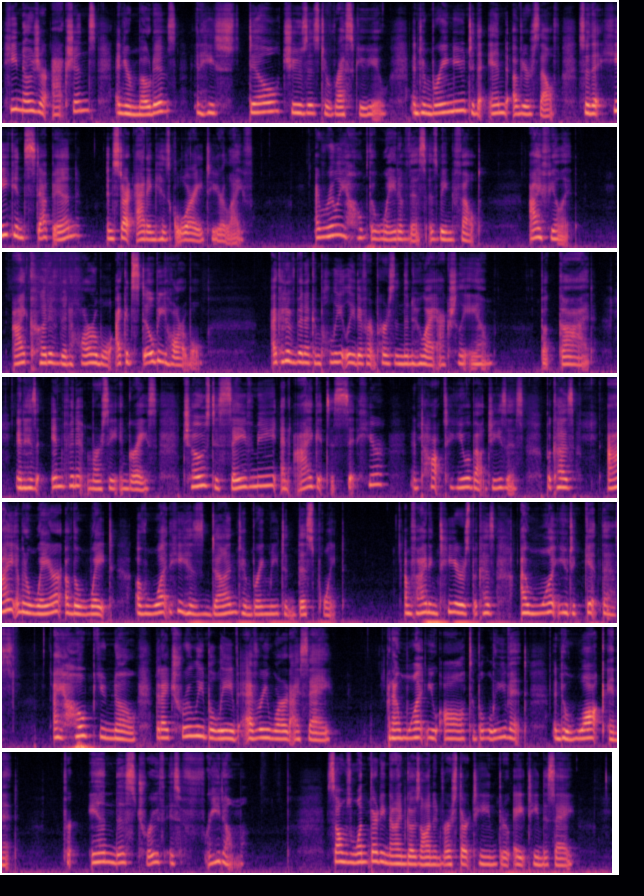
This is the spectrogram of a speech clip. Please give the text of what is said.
He knows your actions and your motives and He's still chooses to rescue you and to bring you to the end of yourself so that He can step in and start adding His glory to your life. I really hope the weight of this is being felt. I feel it. I could have been horrible. I could still be horrible. I could have been a completely different person than who I actually am. But God, in His infinite mercy and grace, chose to save me, and I get to sit here and talk to you about Jesus because I am aware of the weight of what He has done to bring me to this point. I'm fighting tears because I want you to get this. I hope you know that I truly believe every word I say. And I want you all to believe it and to walk in it. For in this truth is freedom. Psalms 139 goes on in verse 13 through 18 to say,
